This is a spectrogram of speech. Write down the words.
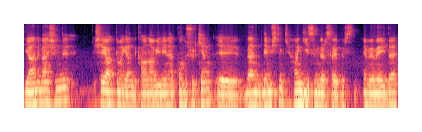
Yani ben şimdi şey aklıma geldi Kaan abiyle yine konuşurken e, ben demiştim ki hangi isimleri sayabilirsin MMA'de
